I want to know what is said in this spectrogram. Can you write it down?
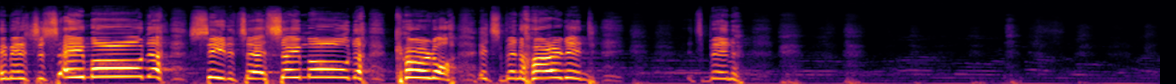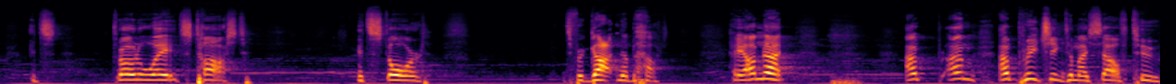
Amen. It's the same old seed. It's the same old kernel. It's been hardened. It's been thrown away, it's tossed, it's stored, it's forgotten about. Hey, I'm not, I'm, I'm, I'm preaching to myself too.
